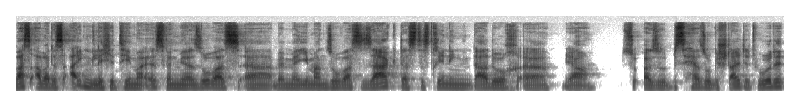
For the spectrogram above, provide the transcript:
Was aber das eigentliche Thema ist, wenn mir sowas, äh, wenn mir jemand sowas sagt, dass das Training dadurch, äh, ja, so, also bisher so gestaltet wurde,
